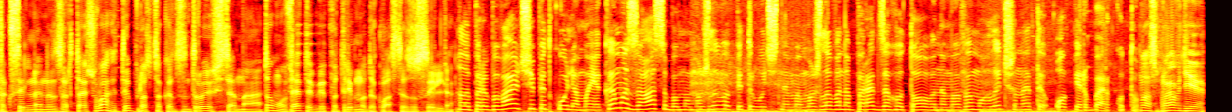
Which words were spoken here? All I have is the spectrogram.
так сильно не звертаєш уваги. Ти просто концентруєшся на тому, де тобі потрібно докласти зусилля. Але перебуваючи під кулями, якими засобами, можливо, підручними, можливо, наперед заготованими, ви могли чинити опір Беркуту? Насправді,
